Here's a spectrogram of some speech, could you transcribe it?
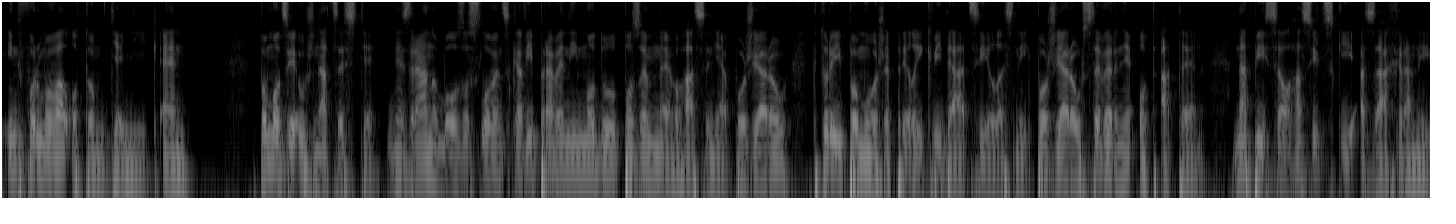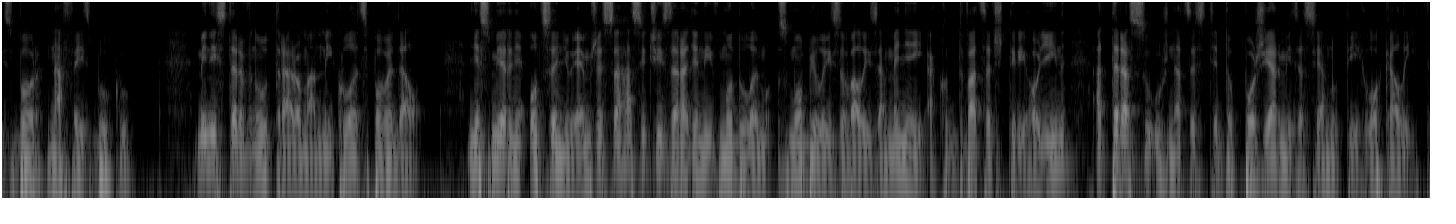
Informoval o tom denník N. Pomoc je už na ceste. Dnes ráno bol zo Slovenska vypravený modul pozemného hasenia požiarov, ktorý pomôže pri likvidácii lesných požiarov severne od Atén, napísal hasičský a záchranný zbor na Facebooku. Minister vnútra Roman Mikulec povedal Nesmierne oceňujem, že sa hasiči zaradení v module zmobilizovali za menej ako 24 hodín a teraz sú už na ceste do požiarmi zasiahnutých lokalít.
